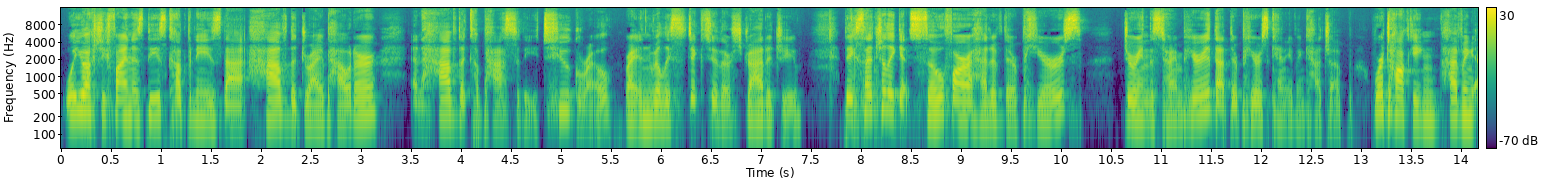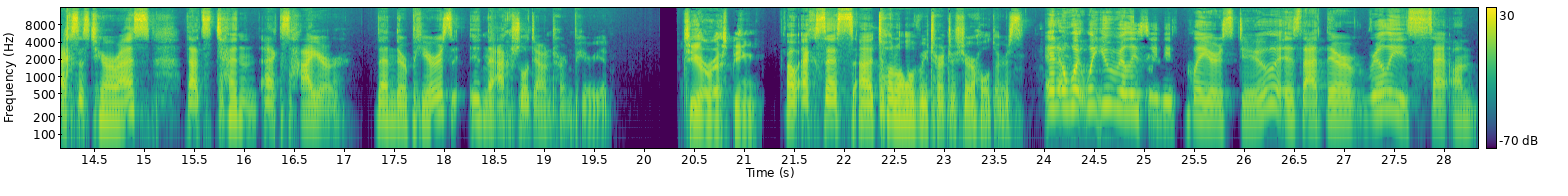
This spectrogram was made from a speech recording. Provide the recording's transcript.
What you actually find is these companies that have the dry powder and have the capacity to grow, right, and really stick to their strategy, they essentially get so far ahead of their peers during this time period that their peers can't even catch up. We're talking having excess TRS that's 10x higher than their peers in the actual downturn period. TRS being Oh, excess uh, total return to shareholders. And what, what you really see these players do is that they're really set on,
